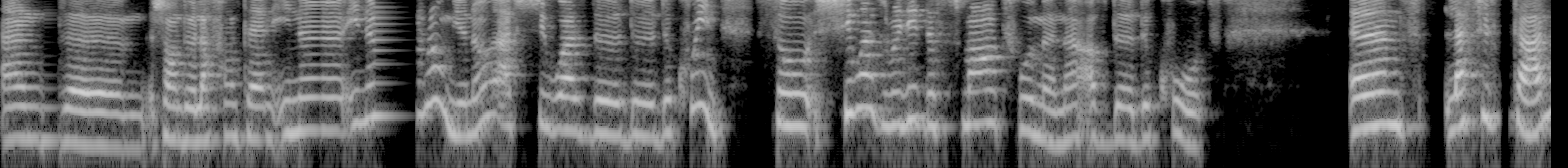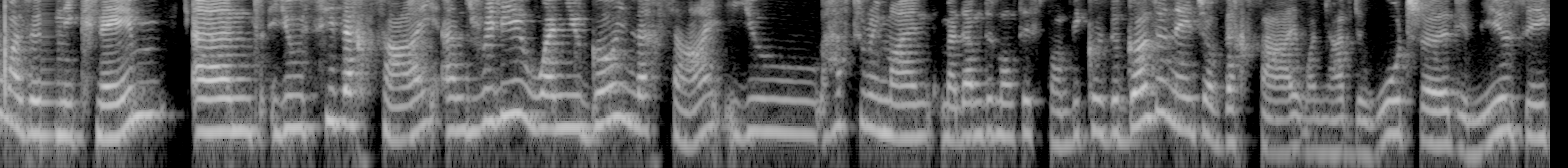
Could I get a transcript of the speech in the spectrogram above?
and um, Jean de La Fontaine in a in a room, you know, as she was the, the, the queen. So she was really the smart woman uh, of the, the court. And La Sultane was a nickname. And you see Versailles. And really, when you go in Versailles, you have to remind Madame de Montespan because the golden age of Versailles, when you have the water, the music,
